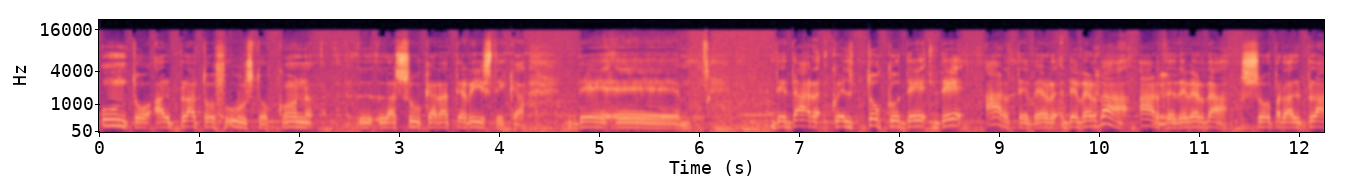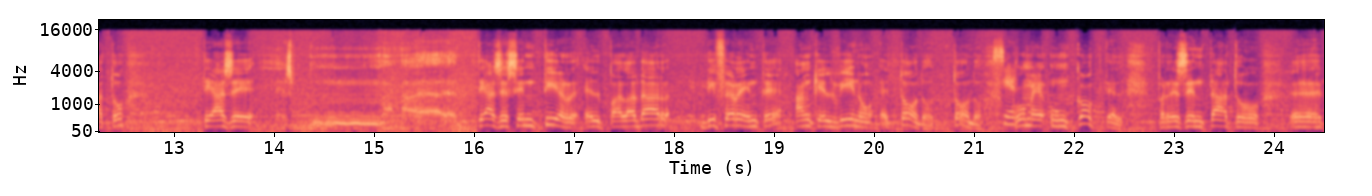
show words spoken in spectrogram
unto al plato giusto con la sua caratteristica de, eh, de dar quel tocco de, de arte, de verdad, arte de verdad, sopra el plato, te hace, mm, te hace sentir el paladar diferente, anche il vino e todo, todo, Cierto. come un cocktail presentato eh,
